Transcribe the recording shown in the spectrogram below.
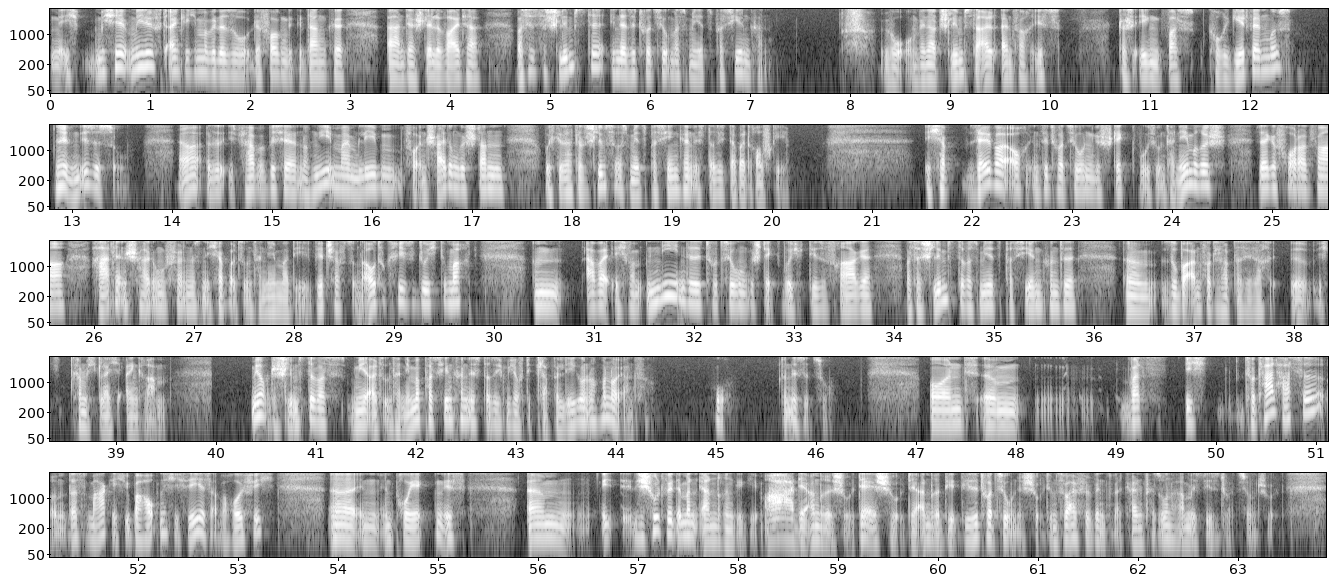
ich, mich, mir hilft eigentlich immer wieder so der folgende Gedanke an der Stelle weiter. Was ist das Schlimmste in der Situation, was mir jetzt passieren kann? Jo, und wenn das Schlimmste halt einfach ist, dass irgendwas korrigiert werden muss, nee, dann ist es so. Ja, also ich habe bisher noch nie in meinem Leben vor Entscheidungen gestanden, wo ich gesagt habe, das Schlimmste, was mir jetzt passieren kann, ist, dass ich dabei draufgehe. Ich habe selber auch in Situationen gesteckt, wo ich unternehmerisch sehr gefordert war, harte Entscheidungen fällen müssen. Ich habe als Unternehmer die Wirtschafts- und Autokrise durchgemacht. Ähm, aber ich war nie in der Situation gesteckt, wo ich diese Frage, was das Schlimmste, was mir jetzt passieren könnte, ähm, so beantwortet habe, dass ich sage, äh, ich kann mich gleich eingraben. Ja, das Schlimmste, was mir als Unternehmer passieren kann, ist, dass ich mich auf die Klappe lege und nochmal neu anfange. Oh, dann ist es so. Und ähm, was ich total hasse, und das mag ich überhaupt nicht, ich sehe es aber häufig äh, in, in Projekten, ist, ähm, die Schuld wird immer den anderen gegeben. Ah, der andere ist schuld, der ist schuld, der andere, die, die Situation ist schuld. Im Zweifel, wenn wir keine Person haben, ist die Situation schuld.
